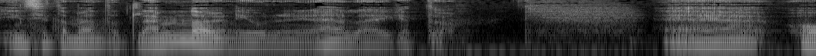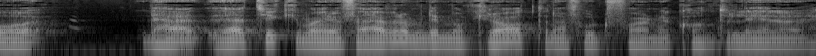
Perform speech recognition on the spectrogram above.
incitament att lämna unionen i det här läget. Då. Eh, och det här, det här tycker man ju, för även om demokraterna fortfarande kontrollerar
